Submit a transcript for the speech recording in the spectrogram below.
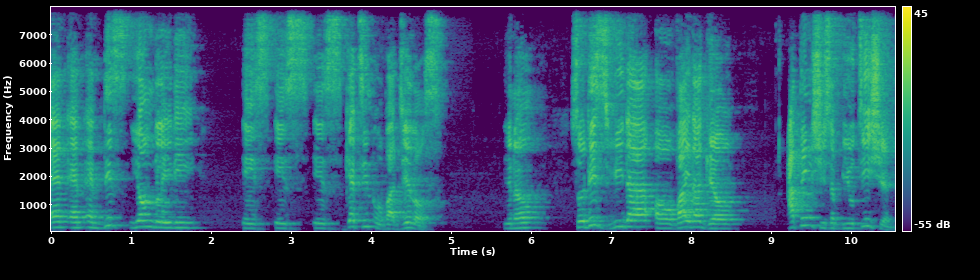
and and and this young lady is is is getting over jealous. You know, so this Vida or Vida girl, I think she's a beautician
